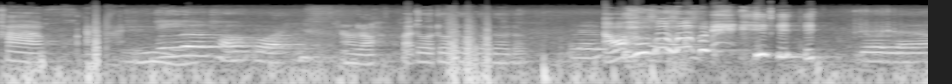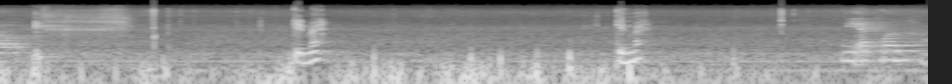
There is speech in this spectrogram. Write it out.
ค่าอาหารมึงเลิกเขาก่อนเอาเหรอขอโทษโทษโทษโทษโทษโทษเลิกเอา โยนแล้วกินไหมกินไหมมีแอปเปิลค่ะ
